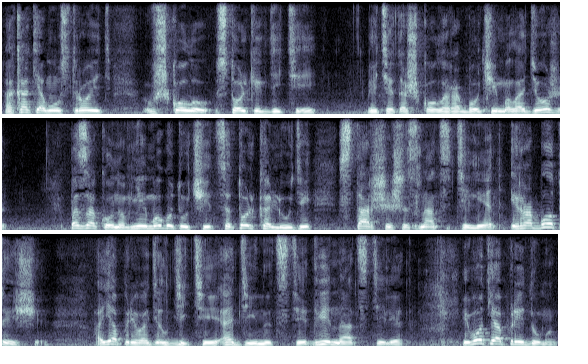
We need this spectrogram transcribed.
А как я могу устроить в школу стольких детей? Ведь это школа рабочей молодежи. По закону в ней могут учиться только люди старше 16 лет и работающие. А я приводил детей 11, 12 лет. И вот я придумал.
